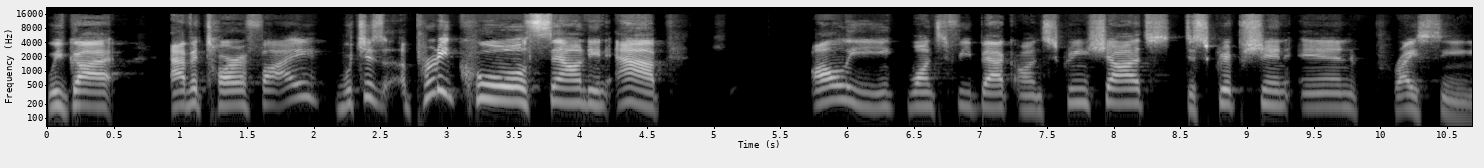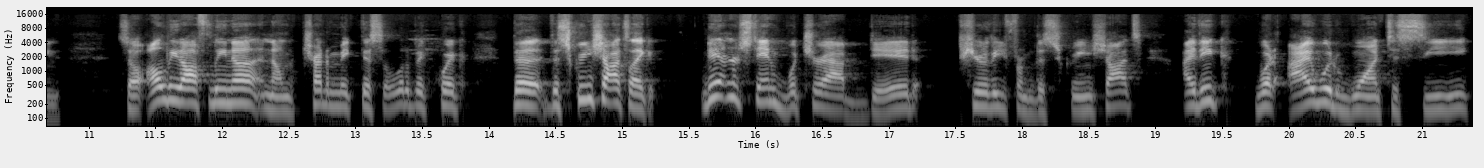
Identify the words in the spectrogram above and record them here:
We've got Avatarify, which is a pretty cool sounding app. Ali wants feedback on screenshots, description, and pricing. So I'll lead off, Lena, and I'm trying to make this a little bit quick. The the screenshots, like, didn't understand what your app did purely from the screenshots. I think what I would want to see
